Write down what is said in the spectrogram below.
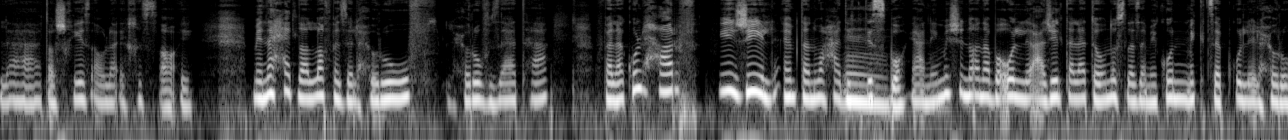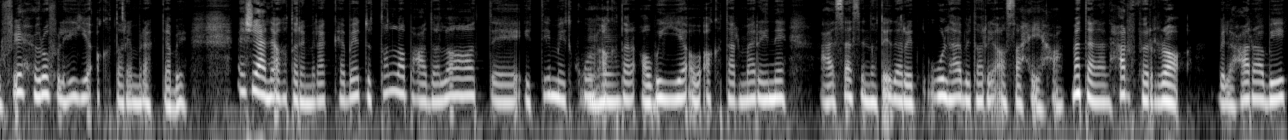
لتشخيص أو لإخصائي. من ناحية للفظ الحروف الحروف ذاتها فلكل حرف في جيل إمتى واحد مم. يكتسبه. يعني مش إنه أنا بقول على جيل ثلاثة ونص لازم يكون مكتسب كل الحروف. في حروف اللي هي أكتر مركبة. إيش يعني أكتر مركبة؟ تتطلب عضلات آه، التم تكون مهم. أكتر قوية أو أكتر مرنة على أساس إنه تقدر تقولها بطريقة صحيحة. مثلا حرف الراء بالعربي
